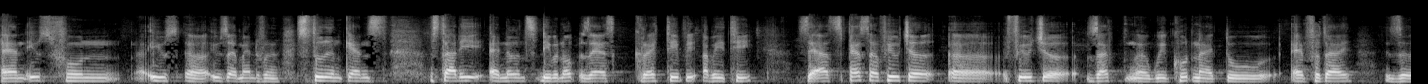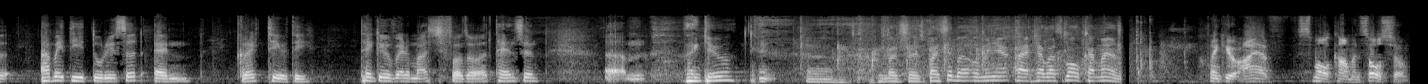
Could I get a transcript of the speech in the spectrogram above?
and useful uh, use, uh, user management. Students can study and learn, develop their creative ability. There are special future uh, future that uh, we could like to emphasize the ability to research and creativity. Thank you very much for the attention. Um, Thank you. Uh, большое спасибо. У меня I have a small comment. Thank you. I have small comments also.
